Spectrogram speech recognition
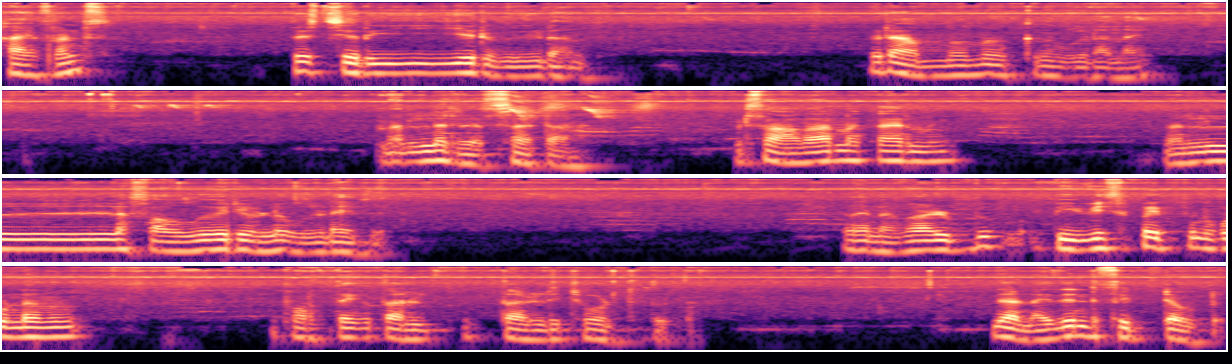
ഹായ് ഫ്രണ്ട്സ് ഇത് ചെറിയൊരു വീടാണ്. ഒരു അമ്മമ്മ നിൽക്കുന്ന വീടാണ്. നല്ല രസമായിട്ടാണ് ഒരു സാധാരണക്കാരന് നല്ല സൗകര്യമുള്ള വീടായത് അതന്നെ bulb P V C pipe കൊണ്ടുവന്ന് പുറത്തേക്ക് തള്ളി തള്ളിച്ചു കൊടുത്തത്. ഇതാണ് ഇതിന്റെ സിറ്റ് ഔട്ട്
